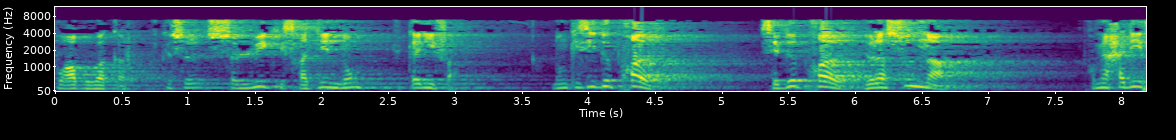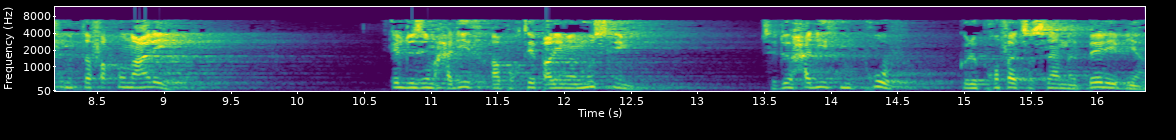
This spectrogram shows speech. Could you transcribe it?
pour Abu Bakr que celui qui sera digne donc du califat. Donc ici deux preuves. Ces deux preuves de la sunna. Premier hadith muttafaqun alayh. Et le deuxième hadith rapporté par l'imam muslim. Ces deux hadiths nous prouvent que le prophète sallam a bel et bien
